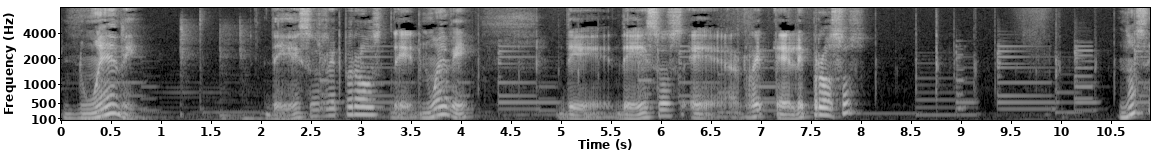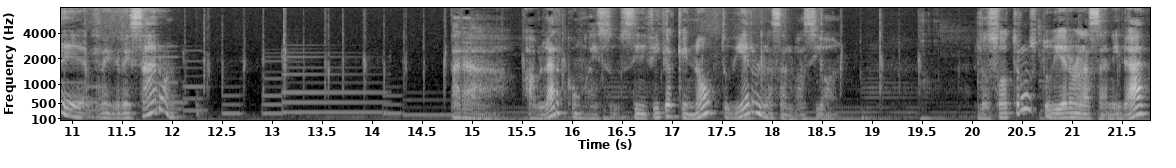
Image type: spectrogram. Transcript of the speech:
nueve de esos leprosos, de nueve de, esos eh, eh, leprosos, no se regresaron para hablar con Jesús. Significa que no tuvieron la salvación. Los otros tuvieron la sanidad,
